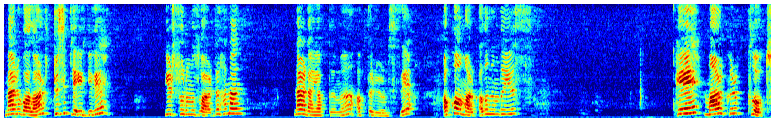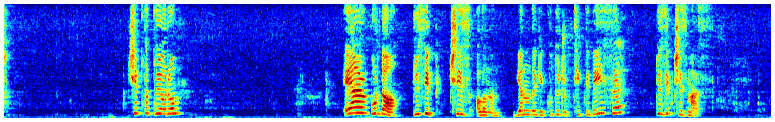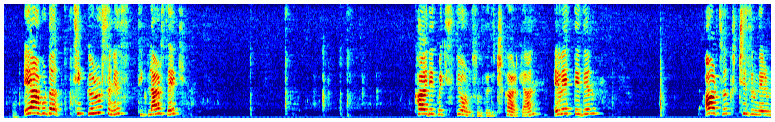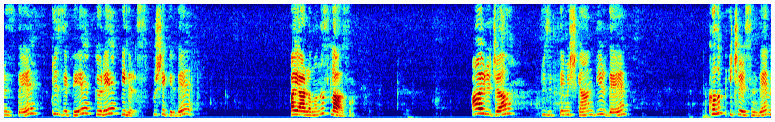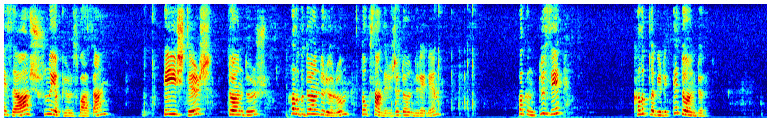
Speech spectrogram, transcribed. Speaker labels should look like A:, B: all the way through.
A: Merhabalar. Düzip'le ilgili bir sorumuz vardı. Hemen nereden yaptığımı aktarıyorum size. Aquamark alanındayız. P marker plot. Çift tıklıyorum. Eğer burada düzip çiz alanın yanındaki kutucuk tikli değilse düzip çizmez. Eğer burada tik görürseniz tiklersek kaydetmek istiyor musunuz dedi çıkarken. Evet dedim. Artık çizimlerimizde düz ipi görebiliriz. Bu şekilde ayarlamanız lazım. Ayrıca düz ip demişken bir de kalıp içerisinde mesela şunu yapıyoruz bazen. Değiştir, döndür. Kalıbı döndürüyorum. 90 derece döndürelim. Bakın düz ip kalıpla birlikte döndü.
